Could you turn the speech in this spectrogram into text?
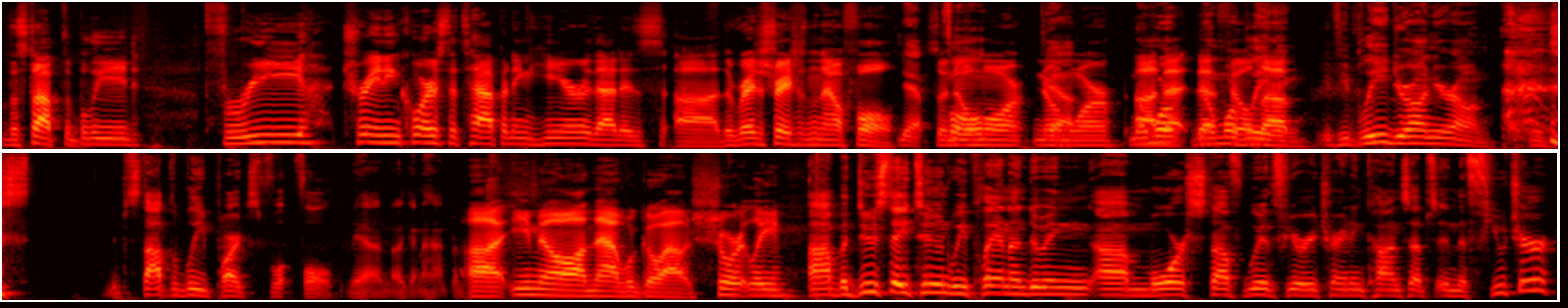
the Stop the Bleed free training course that's happening here. That is uh, the registration is now full. Yeah. So full. no more, no Yeah. more. No uh, more. that, that no more bleeding. up. If you bleed, you're on your own. It's, stop the bleed part's full. Yeah, not gonna happen. Uh, email on that will go out shortly. Uh, but do stay tuned. We plan on doing um, more stuff with Fury Training Concepts in the future.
